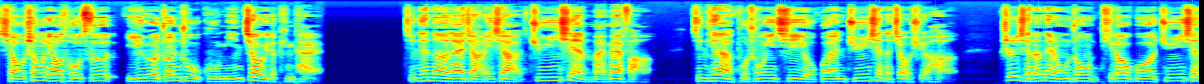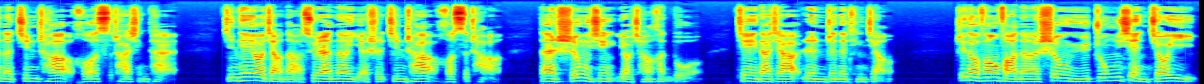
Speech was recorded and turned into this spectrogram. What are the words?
小生聊投资，一个专注股民教育的平台。今天呢，来讲一下均线买卖法。今天啊，补充一期有关均线的教学哈。之前的内容中提到过均线的金叉和死叉形态。今天要讲的虽然呢也是金叉和死叉，但实用性要强很多。建议大家认真的听讲。这套方法呢适用于中线交易，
